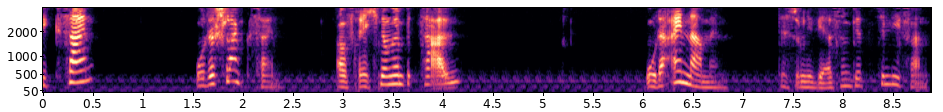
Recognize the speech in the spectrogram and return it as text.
dick sein oder schlank sein? Auf Rechnungen bezahlen oder Einnahmen? Das Universum wird es dir liefern.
